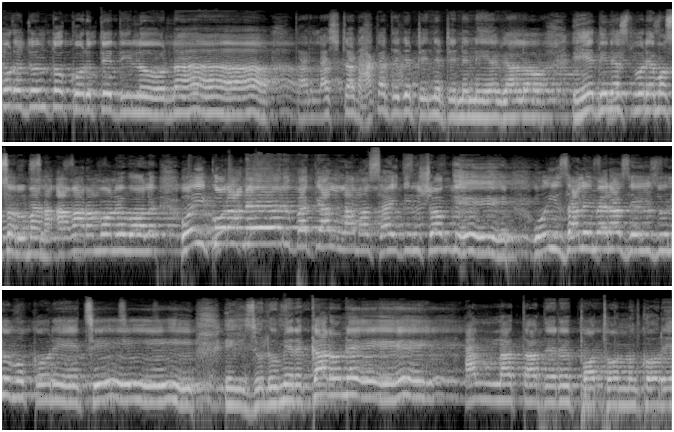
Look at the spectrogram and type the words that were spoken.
পর্যন্ত করতে দিল না। তার লাশটা ঢাকা থেকে টেনে টেনে নিয়ে গেল। এ দিনাজপুরে মুসলমান, আমার মনে বলে ওই কোরআনের পাকে আল্লামা সাইদির সঙ্গে ওই জালেমেরা যেই জুলুম করেছে, এই জুলুমের কারণে আল্লাহ তাদের পথন করে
